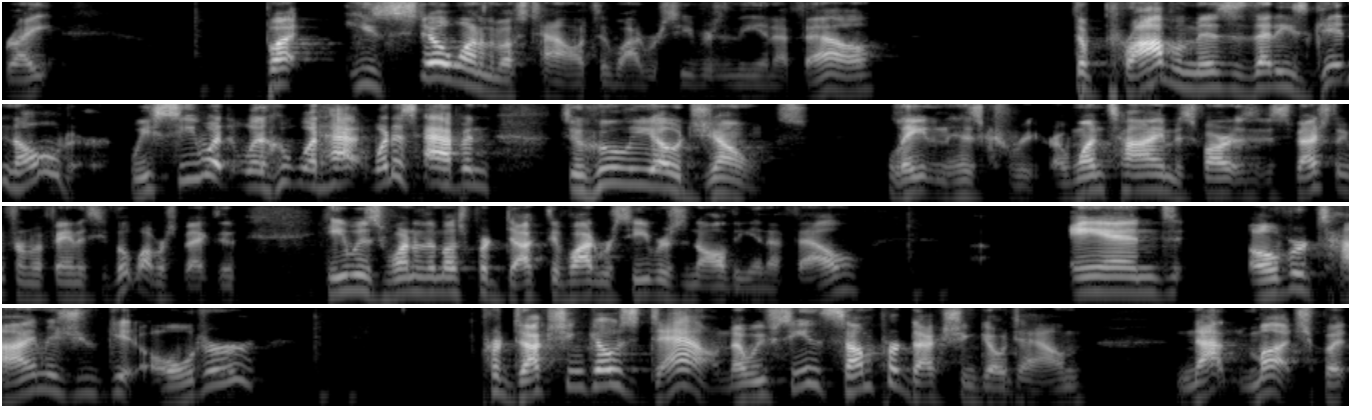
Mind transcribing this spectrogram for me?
right? But he's still one of the most talented wide receivers in the NFL. The problem is, is that he's getting older. We see what what what, ha- what has happened to Julio Jones late in his career. At one time, as far as especially from a fantasy football perspective, he was one of the most productive wide receivers in all the NFL. And over time, as you get older, production goes down. Now we've seen some production go down, not much, but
